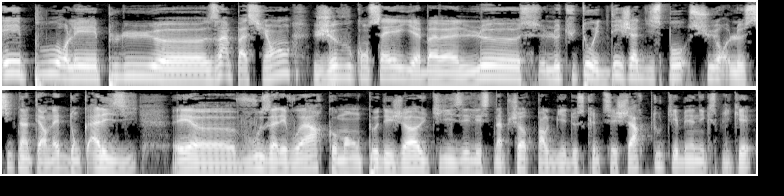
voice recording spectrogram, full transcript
et pour les plus euh, impatients, je vous conseille, eh ben, le, tuto est déjà dispo sur le site internet, donc allez-y, et euh, vous allez voir comment on peut déjà utiliser les snapshots par le biais de script C Sharp. Tout est bien expliqué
